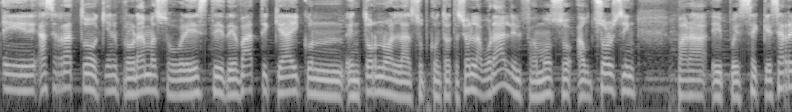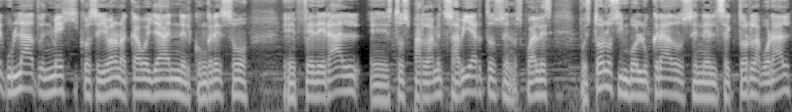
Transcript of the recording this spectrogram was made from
eh, hace rato aquí en el programa sobre este debate que hay en torno a la subcontratación laboral, el famoso outsourcing para eh, pues que sea regulado en México. Se llevaron a cabo ya en el Congreso eh, Federal eh, estos parlamentos abiertos en los cuales pues todos los involucrados en el sector laboral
